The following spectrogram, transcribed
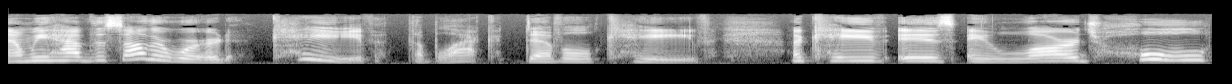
And we have this other word, cave, the Black Devil Cave. A cave is a large hole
